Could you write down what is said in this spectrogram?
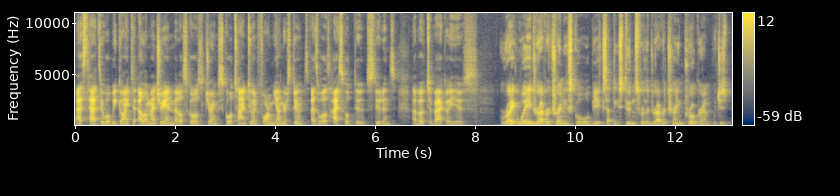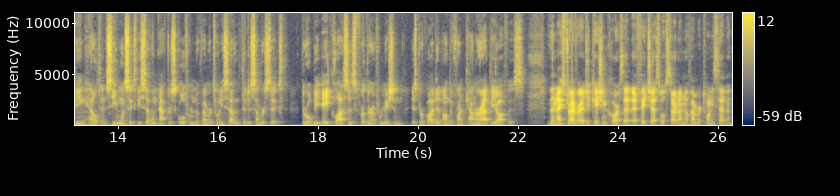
as Tattoo will be going to elementary and middle schools during school time to inform younger students as well as high school students about tobacco use. Right Way Driver Training School will be accepting students for their driver training program, which is being held in C167 after school from November 27th to December 6th. There will be eight classes. Further information is provided on the front counter at the office. The next driver education course at FHS will start on November 27th.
